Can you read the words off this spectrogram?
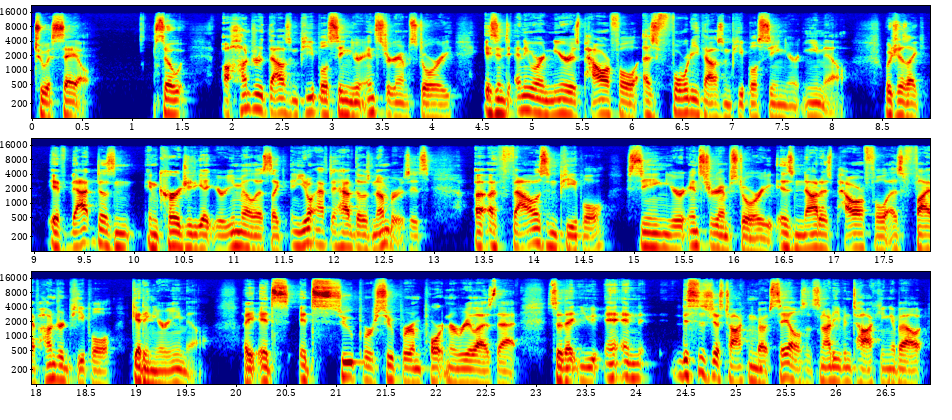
to a sale. So 100,000 people seeing your Instagram story isn't anywhere near as powerful as 40,000 people seeing your email which is like if that doesn't encourage you to get your email list, like, and you don't have to have those numbers. It's a, a thousand people seeing your Instagram story is not as powerful as 500 people getting your email. Like it's it's super super important to realize that so that you and, and this is just talking about sales. It's not even talking about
